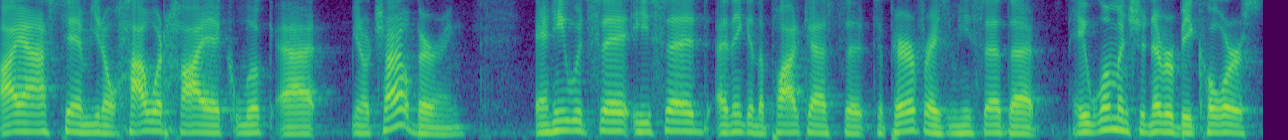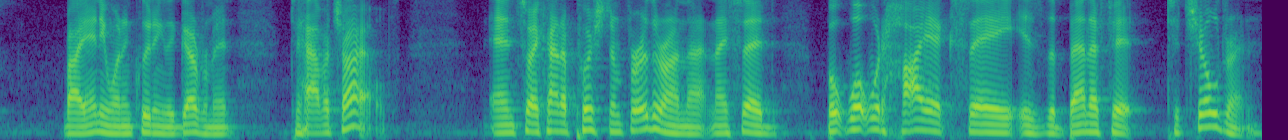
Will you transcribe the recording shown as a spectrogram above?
I asked him, you know, how would Hayek look at you know childbearing, and he would say he said I think in the podcast to, to paraphrase him he said that a woman should never be coerced by anyone, including the government, to have a child. And so I kind of pushed him further on that. And I said, but what would Hayek say is the benefit to children?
